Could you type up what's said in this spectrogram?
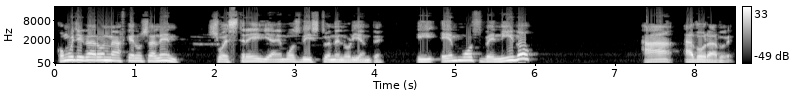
¿Cómo llegaron a Jerusalén? Su estrella hemos visto en el oriente y hemos venido a adorarle.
